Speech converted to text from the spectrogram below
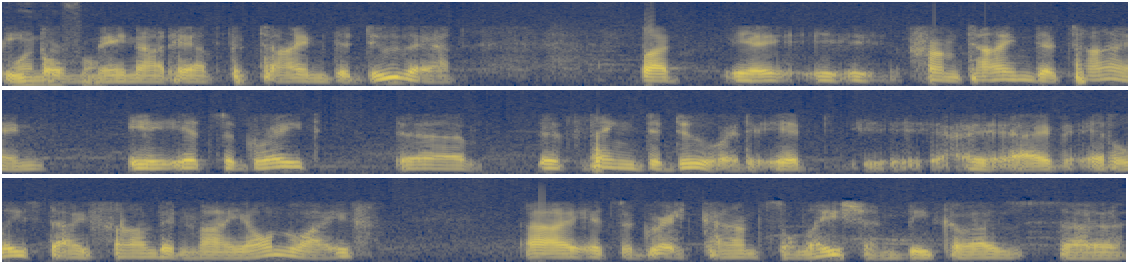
people Wonderful. may not have the time to do that, but i i from time to time, i it's a great uh, thing to do. It it I, I've, at least I found in my own life. Uh, it's a great consolation because uh,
